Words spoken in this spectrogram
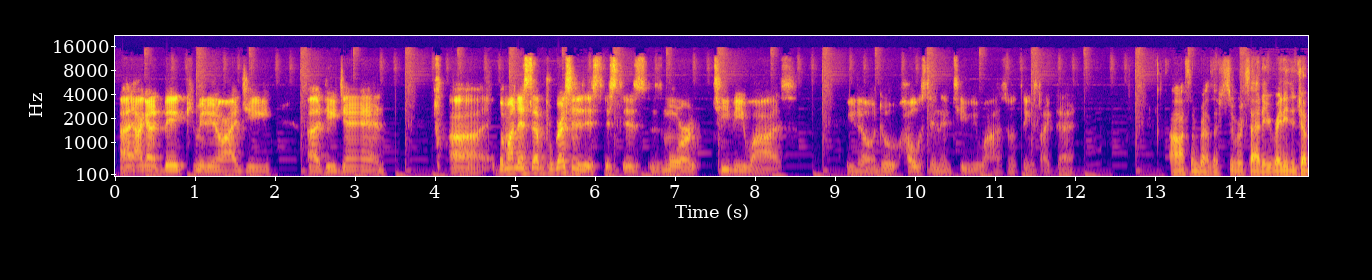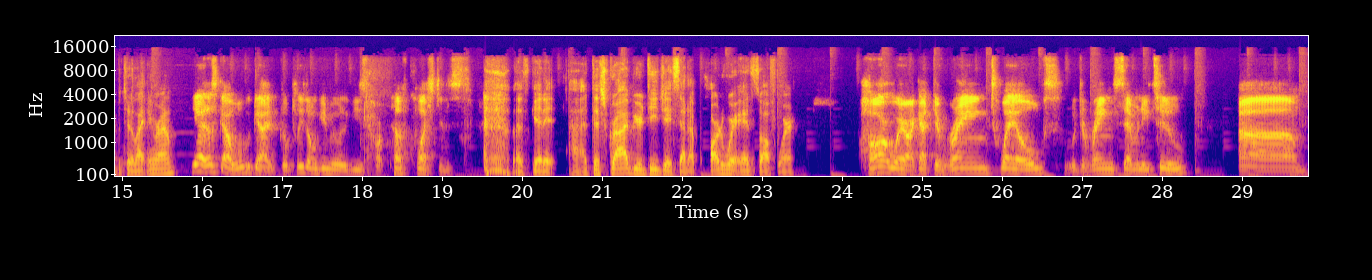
I, I, got a big community on IG uh, DJing. Uh, but my next step progression is, is, is, is more TV wise, you know, do hosting and TV wise and things like that. Awesome, brother. Super excited. You ready to jump into the lightning round? Yeah, let's go. What we got? Please don't give me one of these tough questions. let's get it. Uh, describe your DJ setup, hardware and software. Hardware, I got the Rane 12s with the Rane 72. Um,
